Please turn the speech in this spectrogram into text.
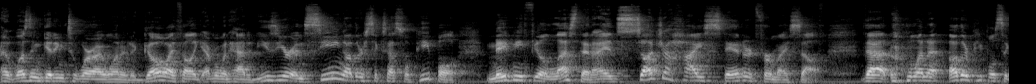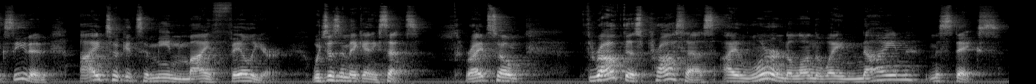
I wasn't getting to where I wanted to go. I felt like everyone had it easier, and seeing other successful people made me feel less than. I had such a high standard for myself that when other people succeeded, I took it to mean my failure, which doesn't make any sense right? So throughout this process, I learned along the way nine mistakes,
